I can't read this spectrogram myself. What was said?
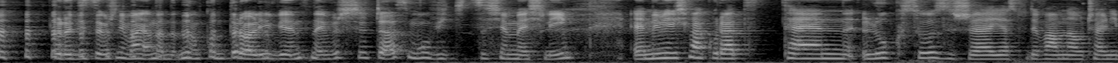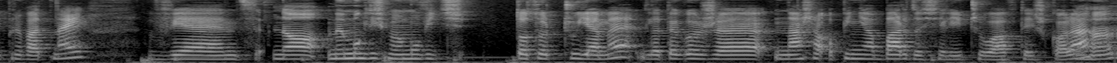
rodzice już nie mają nade mną kontroli, więc najwyższy czas mówić, co się myśli. E, My mieliśmy akurat ten luksus, że ja studiowałam na uczelni prywatnej, więc no, my mogliśmy mówić to, co czujemy, dlatego że nasza opinia bardzo się liczyła w tej szkole. Aha.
